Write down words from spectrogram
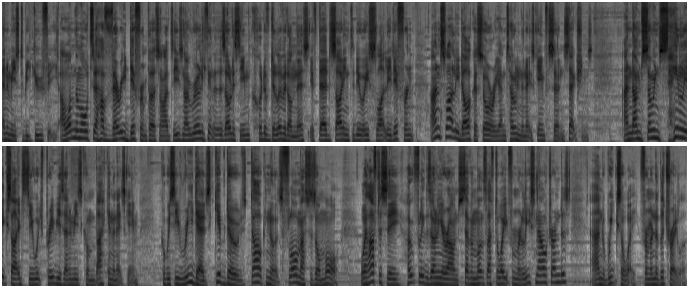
enemies to be goofy, I want them all to have very different personalities and I really think that the Zelda team could have delivered on this if they're deciding to do a slightly different and slightly darker story and tone in the next game for certain sections. And I'm so insanely excited to see which previous enemies come back in the next game. Could we see ReDeads, Gibdos, Darknuts, Floor Masters or more? We'll have to see, hopefully there's only around 7 months left to wait from release now, Trenders, and weeks away from another trailer.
